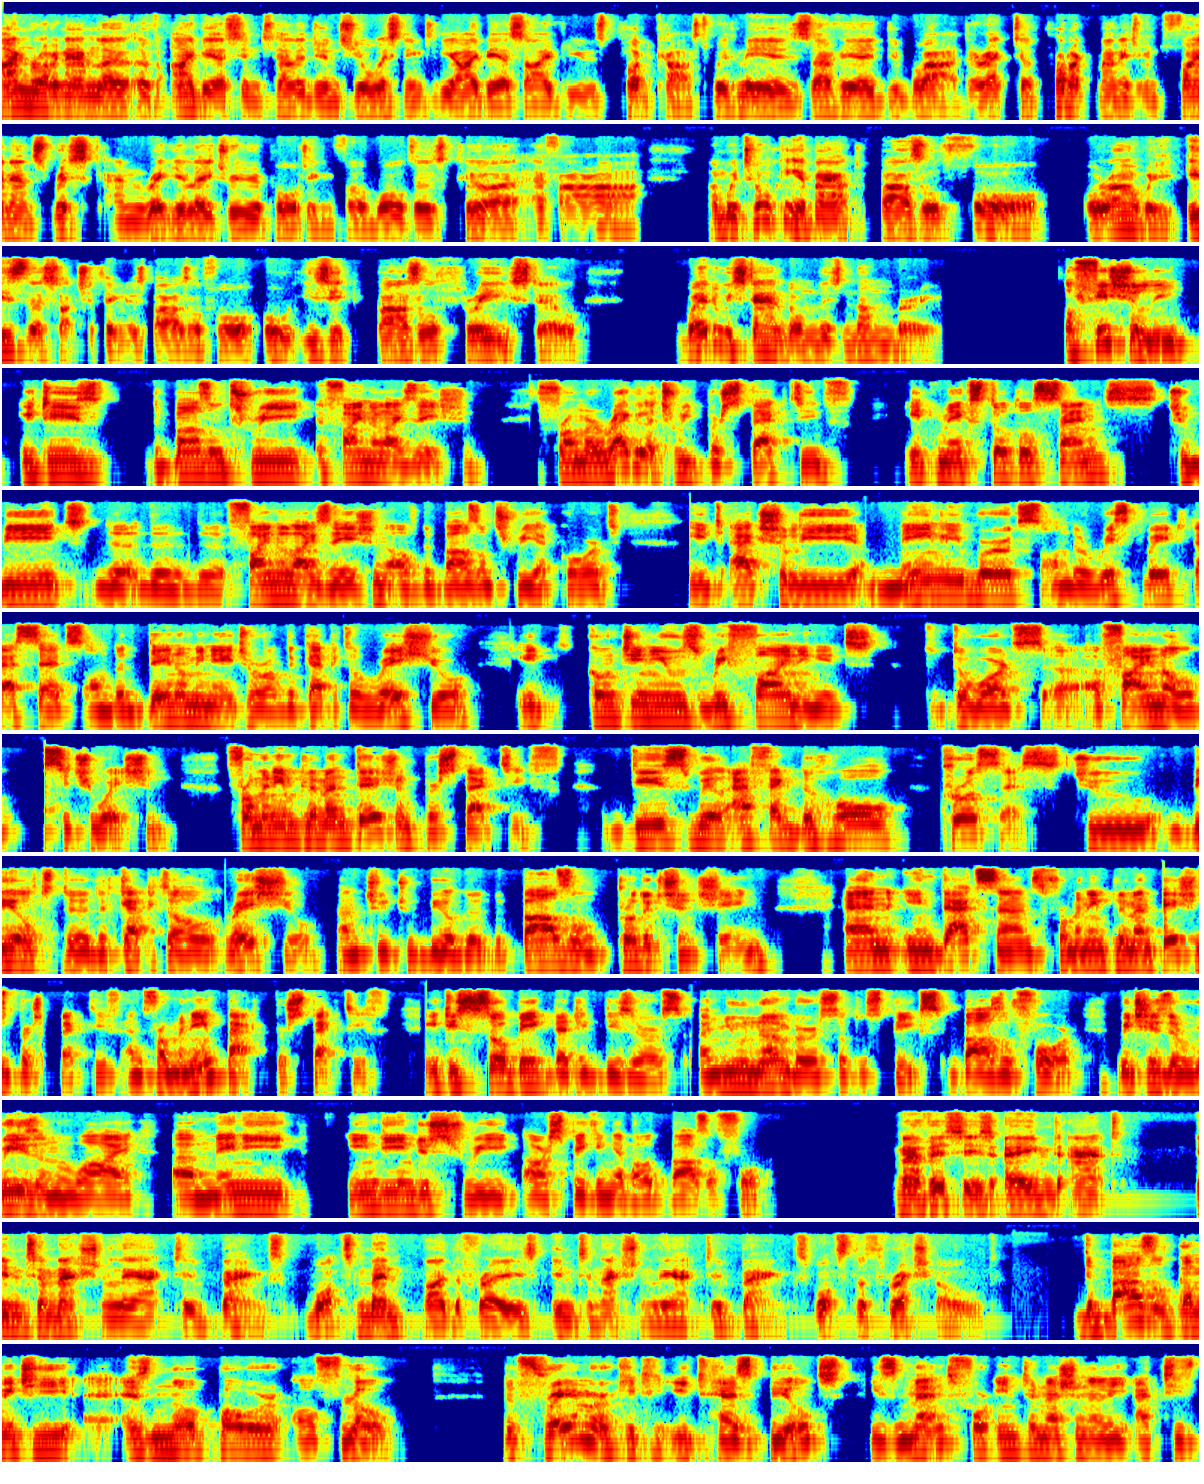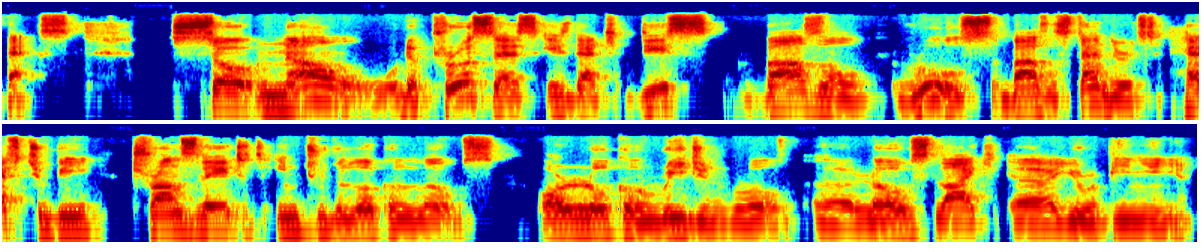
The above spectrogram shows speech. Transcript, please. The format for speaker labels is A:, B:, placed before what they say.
A: I'm Robin Amlôt of IBS Intelligence. You're listening to the IBS iViews podcast. With me is Xavier Dubois, Director, of Product Management, Finance, Risk and Regulatory Reporting for Wolters Kluwer FRR. And we're talking about Basel IV, or are we? Is there such a thing as Basel IV, or is it Basel III still? Where do we stand on this numbering?
B: Officially, it is the Basel III finalization. From a regulatory perspective, it makes total sense to be the, the, the finalization of the Basel III Accord. It actually mainly works on the risk weighted assets, on the denominator of the capital ratio. It continues refining it towards uh, a final situation. From an implementation perspective, this will affect the whole process to build the, the capital ratio and to, to build the, the Basel production chain. And in that sense, from an implementation perspective and from an impact perspective, it is so big that it deserves a new number, so to speak, Basel IV, which is the reason why uh, many in the industry are speaking about Basel IV.
A: Now, this is aimed at internationally active banks. What's meant by the phrase internationally active banks? What's the threshold?
B: The Basel Committee uh, has no power of law. The framework it, it has built is meant for internationally active banks. So now the process is that these Basel rules, Basel standards have to be translated into the local laws or local region uh, laws like uh, European Union.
